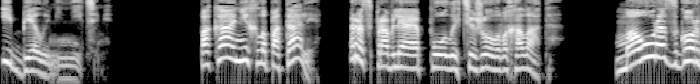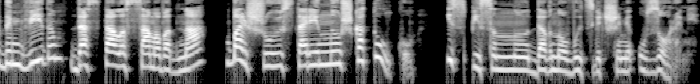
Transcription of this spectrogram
и белыми нитями. Пока они хлопотали, расправляя полы тяжелого халата, Маура с гордым видом достала с самого дна большую старинную шкатулку, исписанную давно выцветшими узорами.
